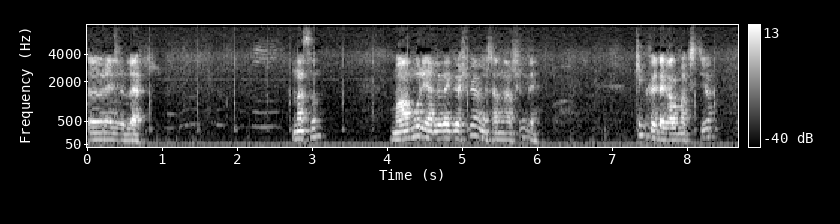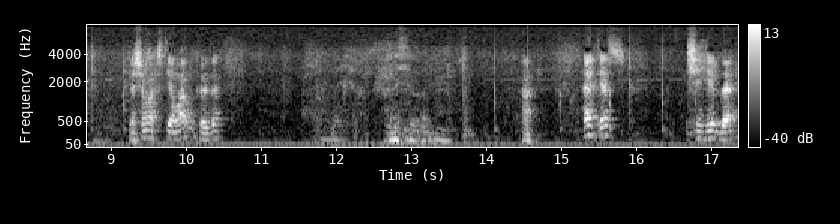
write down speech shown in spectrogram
öğrenirler. Nasıl? Mamur yerlere göçmüyor mu insanlar şimdi? Kim köyde kalmak istiyor? Yaşamak isteyen var mı köyde? Ha. Herkes şehirde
